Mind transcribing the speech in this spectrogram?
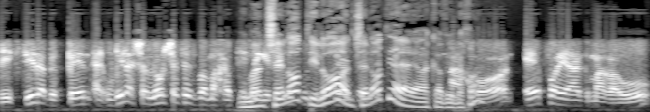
והפסידה בפן, הובילה 3-0 במחצית. עם אנצ'לוטי, לא, אנצ'לוטי היה הקווי, נכון? נכון, איפה היה הגמר ההוא?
